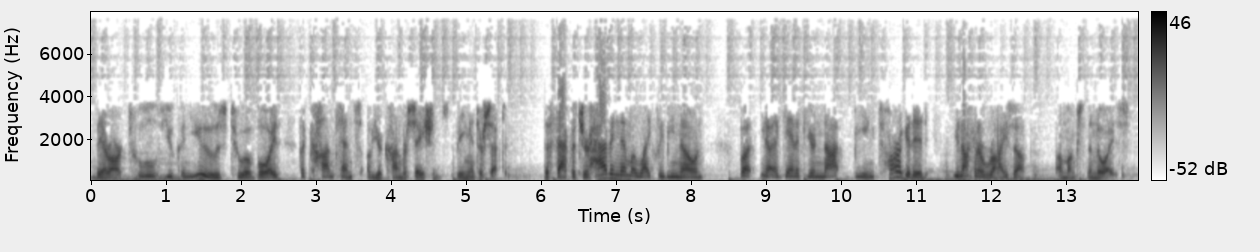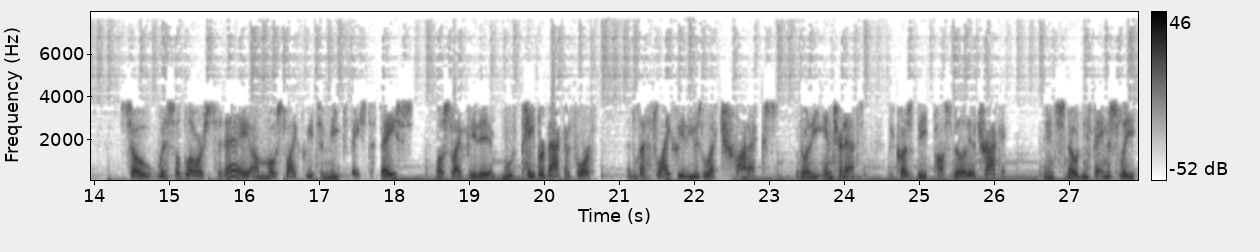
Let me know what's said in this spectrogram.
there are tools you can use to avoid the contents of your conversations being intercepted. The fact that you're having them will likely be known, but you know, again, if you're not being targeted, you're not going to rise up amongst the noise. So whistleblowers today are most likely to meet face to face, most likely to move paper back and forth, and less likely to use electronics or the internet because of the possibility of tracking. I mean, Snowden famously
